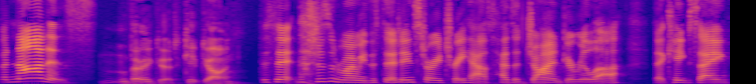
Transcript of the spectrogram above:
bananas. Mm, very good. Keep going. The thir- that doesn't remind me. The 13 story treehouse has a giant gorilla that keeps saying,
